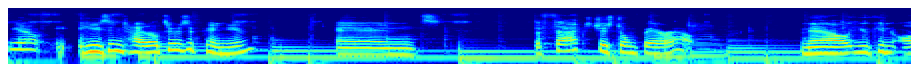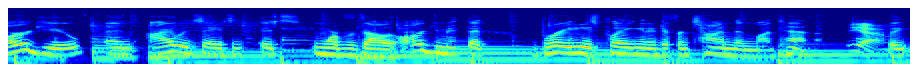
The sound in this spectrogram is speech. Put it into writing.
you know, he's entitled to his opinion, and the facts just don't bear out. Now, you can argue, and I would say it's, it's more of a valid argument, that Brady is playing in a different time than Montana. Yeah. Like,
